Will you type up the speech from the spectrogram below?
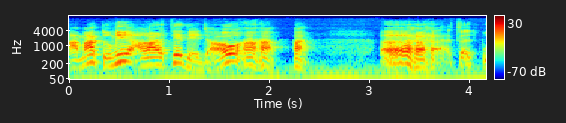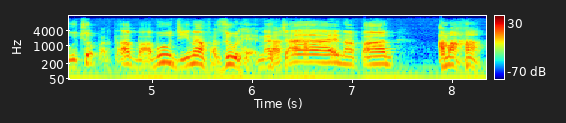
अमा तुम्ही आरते दे जाओ। हाँ हाँ हाँ। सच पूछो प्रताप बाबू जीना फजूल है। ना चाय ना पान अमा हाँ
